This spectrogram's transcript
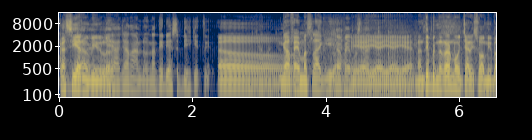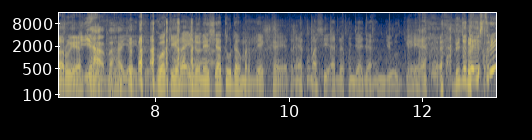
Kasihan sama bini lu. iya jangan dong, nanti dia sedih gitu. Oh. Enggak famous lagi ya. Nggak famous Iya lagi. iya iya iya. Nanti beneran mau cari suami baru ya? Iya, bahaya itu. Gua kira Indonesia tuh udah merdeka ya. Ternyata masih ada penjajahan juga ya. Dijajah istri.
